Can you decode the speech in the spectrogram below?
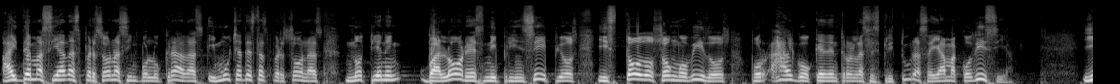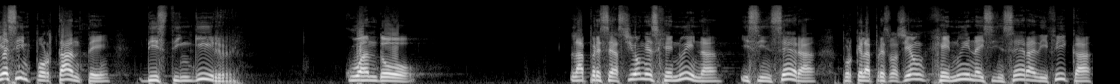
hay demasiadas personas involucradas y muchas de estas personas no tienen valores ni principios y todos son movidos por algo que dentro de las escrituras se llama codicia. Y es importante distinguir cuando la apreciación es genuina y sincera, porque la apreciación genuina y sincera edifica,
